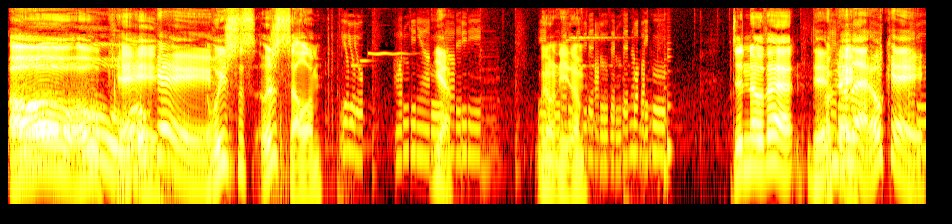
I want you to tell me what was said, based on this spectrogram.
Oh, okay. Okay. We just we'll just sell them. yeah. We don't need them. Didn't know that. Didn't okay. know that. Okay.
